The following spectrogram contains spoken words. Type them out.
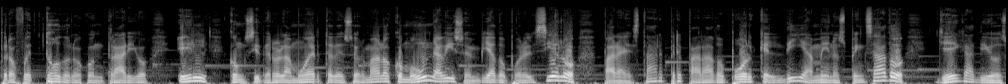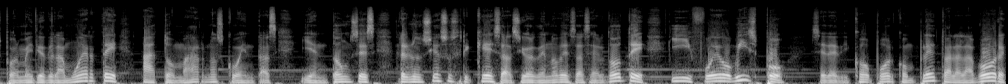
pero fue todo lo contrario. Él consideró la muerte de su hermano como un aviso enviado por el cielo para estar preparado porque el día menos pensado llega Dios por medio de la muerte a tomarnos cuentas y entonces renunció a sus riquezas y ordenó de sacerdote y fue obispo se dedicó por completo a la labor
